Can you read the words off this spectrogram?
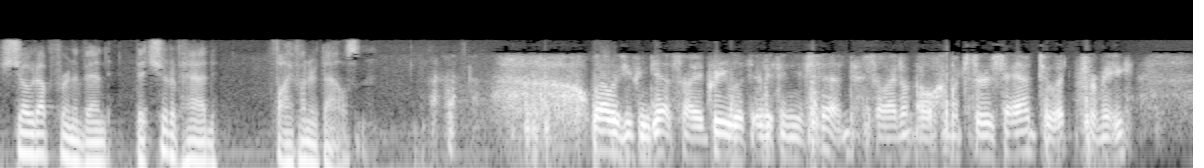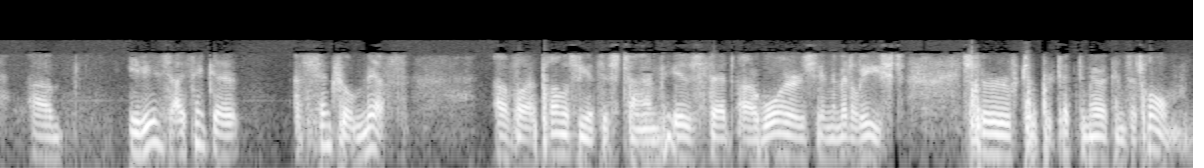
showed up for an event that should have had 500,000. Well, as you can guess, I agree with everything you've said, so I don't know how much there is to add to it for me. Um, it is, I think, a, a central myth of our policy at this time is that our wars in the Middle East serve to protect Americans at home,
